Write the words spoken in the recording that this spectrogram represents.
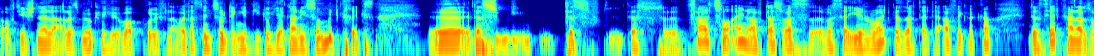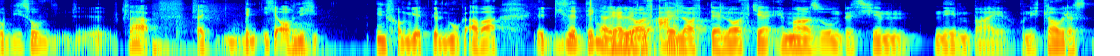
auf die Schnelle alles Mögliche überprüfen. Aber das sind so Dinge, die du hier gar nicht so mitkriegst. Äh, das, das, das äh, zahlt so ein auf das, was, was der Ian Wright gesagt hat. Der Afrika Cup interessiert keiner so. Wieso? Klar, vielleicht bin ich auch nicht informiert genug, aber diese Dinge. Der läuft, der läuft, der läuft ja immer so ein bisschen nebenbei. Und ich glaube, dass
